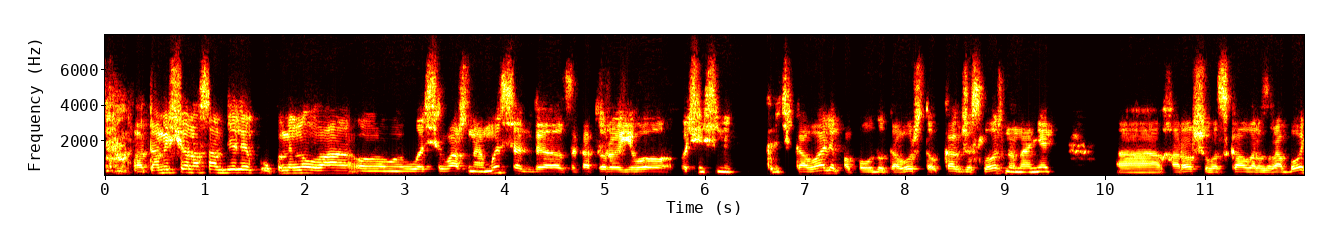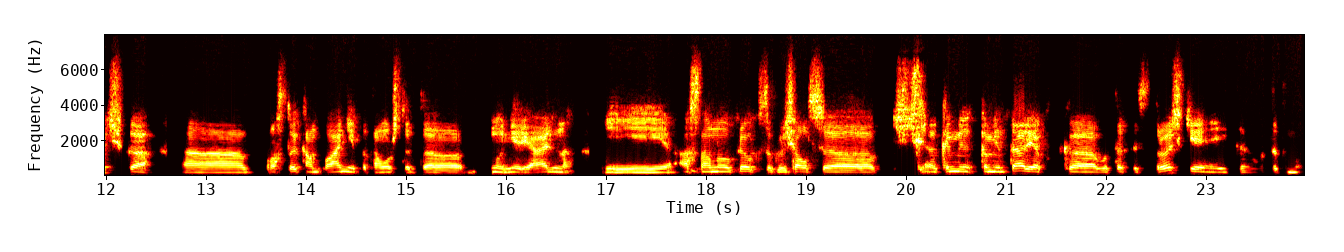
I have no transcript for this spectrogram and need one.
А там еще, на самом деле, упомянулась важная мысль, за которую его очень сильно критиковали по поводу того, что как же сложно нанять э, хорошего скала-разработчика э, простой компании, потому что это ну, нереально. И основной упрек заключался в коммен- комментариях к вот этой строчке и к вот этому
